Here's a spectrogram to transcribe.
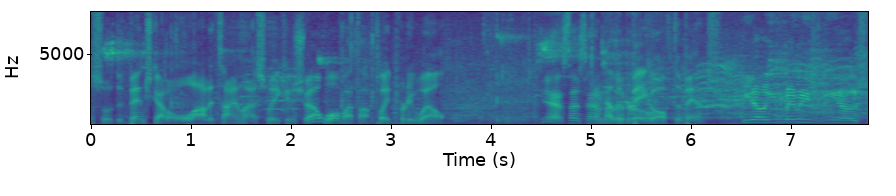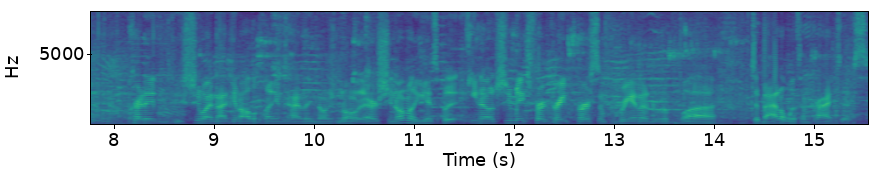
so the bench got a lot of time last week. And Chevelle Wolf, I thought, played pretty well. Yeah, it's nice to have Another another, big off the bench. You know, you maybe you know she- credit. She might not get all the playing time nor- nor- or she normally gets, but you know she makes for a great person for Brianna to uh, to battle with in practice.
